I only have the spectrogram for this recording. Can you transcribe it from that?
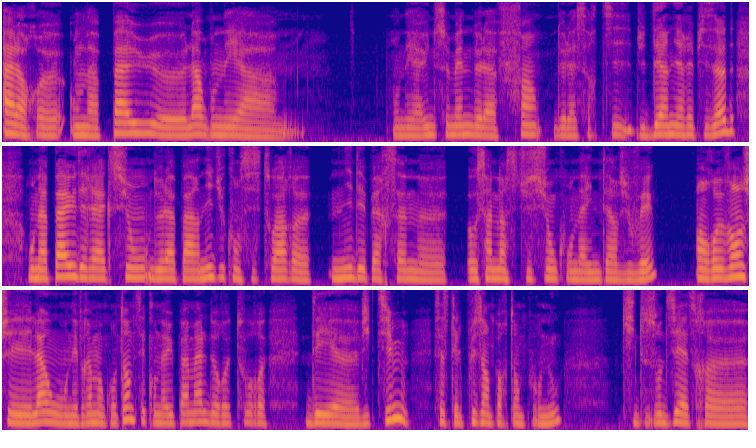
Alors, euh, on n'a pas eu... Euh, là, on est à... On est à une semaine de la fin de la sortie du dernier épisode. On n'a pas eu des réactions de la part ni du consistoire, ni des personnes au sein de l'institution qu'on a interviewées. En revanche, et là où on est vraiment contente, c'est qu'on a eu pas mal de retours des euh, victimes. Ça, c'était le plus important pour nous, qui nous ont dit être euh,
